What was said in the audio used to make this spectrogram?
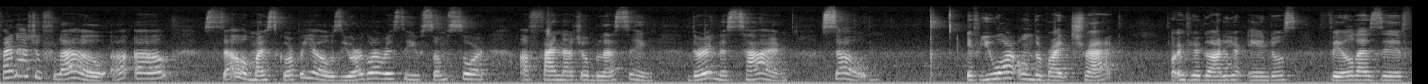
Financial flow. Uh-oh. So, my Scorpios, you are going to receive some sort of financial blessing during this time. So, if you are on the right track or if your God or your angels feel as if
